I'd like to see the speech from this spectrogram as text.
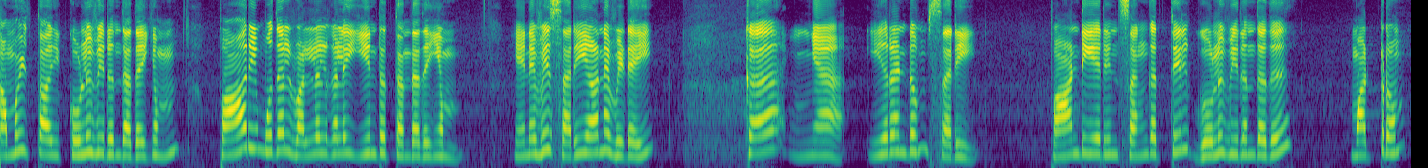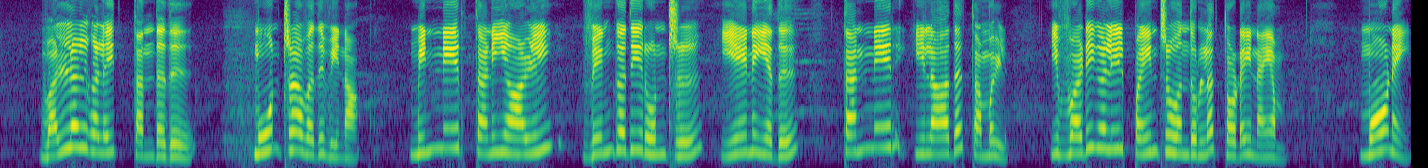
தமிழ்தாய் குழுவிருந்ததையும் பாரி முதல் வள்ளல்களை ஈன்று தந்ததையும். எனவே சரியான விடை க ஞ. இரண்டும் சரி. பாண்டியரின் சங்கத்தில் கொலுவிருந்தது மற்றும் வள்ளல்களை தந்தது. மூன்றாவது வினா. மின்னீர் தனியாழி வெங்கதிரொன்று ஏனையது தண்ணீர் இல்லாத தமிழ். இவ்வடிகளில் பயின்று வந்துள்ள தொடை நயம். மோனை.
